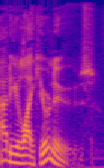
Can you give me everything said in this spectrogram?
How do you like your news?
